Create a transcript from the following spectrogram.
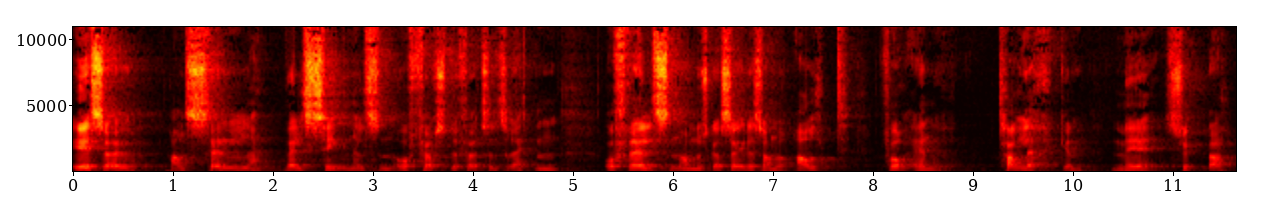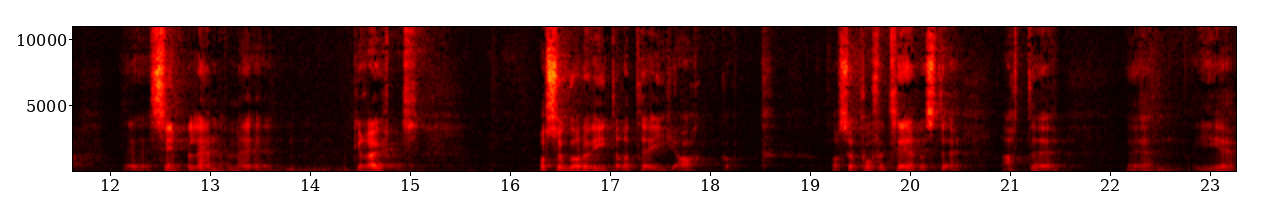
Esau, han selger velsignelsen og førstefødselsretten og frelsen, om du skal si det sånn, og alt for en tallerken med suppe, eh, simpelthen, med grøt. Og så går det videre til Jakob, og så profeteres det at eh, eh i eh,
